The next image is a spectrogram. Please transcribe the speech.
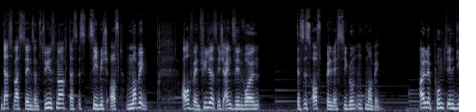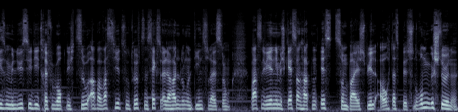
Das, was der in seinen Streams macht, das ist ziemlich oft Mobbing. Auch wenn viele das nicht einsehen wollen, das ist oft Belästigung und Mobbing. Alle Punkte in diesem Menü die treffen überhaupt nicht zu, aber was hier zutrifft, sind sexuelle Handlungen und Dienstleistungen. Was wir nämlich gestern hatten, ist zum Beispiel auch das bisschen Rumgestöhne.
